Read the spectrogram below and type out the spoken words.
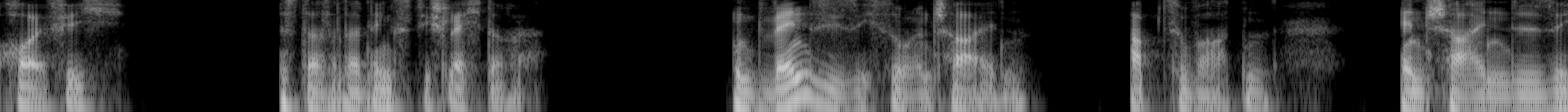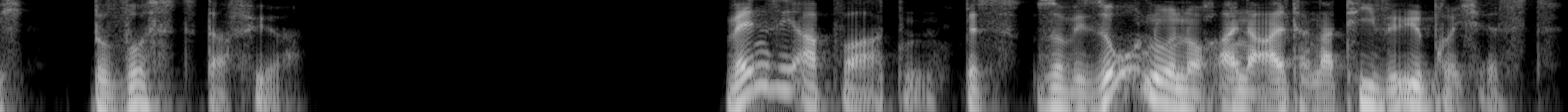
Häufig ist das allerdings die schlechtere. Und wenn Sie sich so entscheiden, abzuwarten, entscheiden Sie sich bewusst dafür. Wenn Sie abwarten, bis sowieso nur noch eine Alternative übrig ist,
